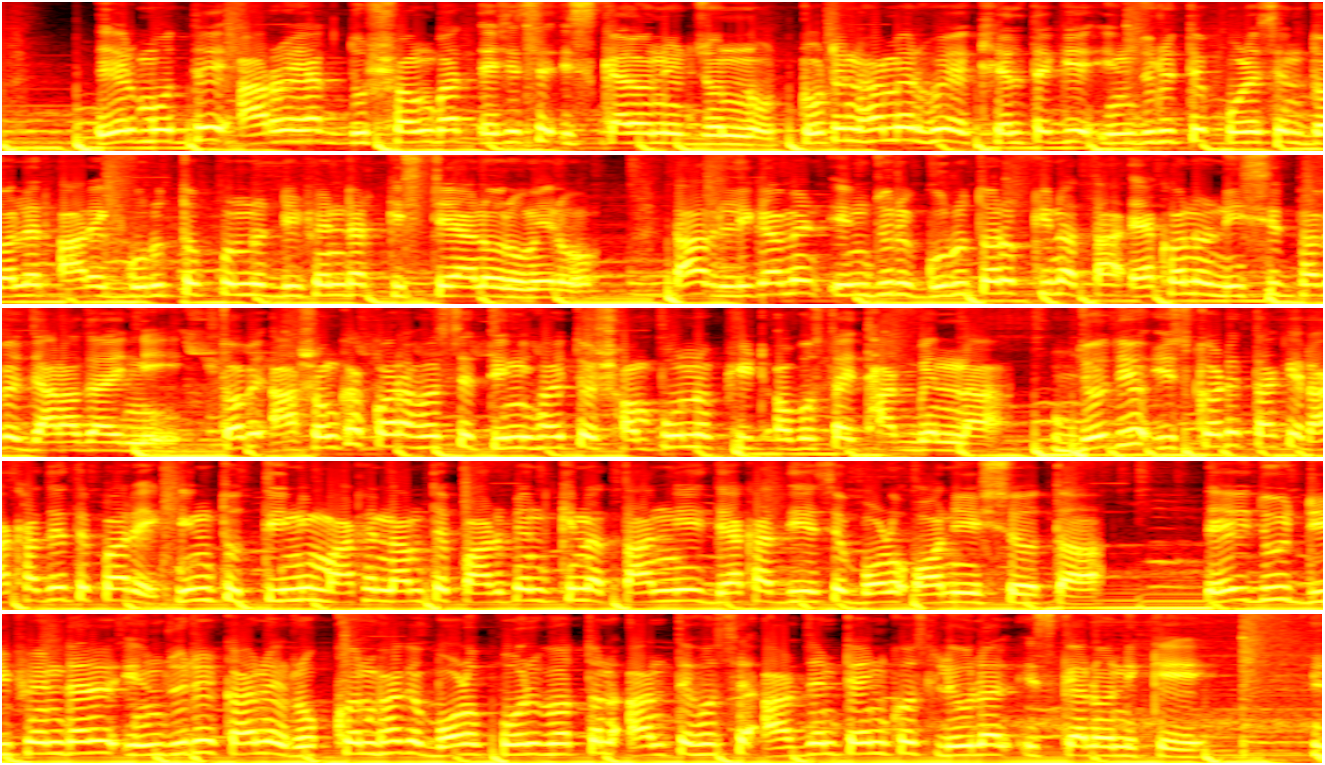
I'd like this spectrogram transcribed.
এর মধ্যে আরও এক দুঃসংবাদ এসেছে স্ক্যালনির জন্য। টোটেনহামের হয়ে খেলতে গিয়ে ইঞ্জুরিতে পড়েছেন দলের আরেক গুরুত্বপূর্ণ ডিফেন্ডার ক্রিস্টিয়ানো রোমেরো। তার লিগামেন্ট ইঞ্জুরি গুরুতর কিনা তা এখনও নিশ্চিতভাবে জানা যায়নি। তবে আশঙ্কা করা হচ্ছে তিনি হয়তো সম্পূর্ণ ফিট অবস্থায় থাকবেন না। যদিও স্কোয়াডে তাকে রাখা যেতে পারে, কিন্তু তিনি মাঠে নামতে পারবেন কিনা তা নিয়ে দেখা দিয়েছে বড় অনিশ্চয়তা। এই দুই ডিফেন্ডারের ইনজুরির কারণে রক্ষণভাগে বড় পরিবর্তন আনতে হচ্ছে আর্জেন্টাইন কোচ লিউলান স্ক্যালোনিকে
